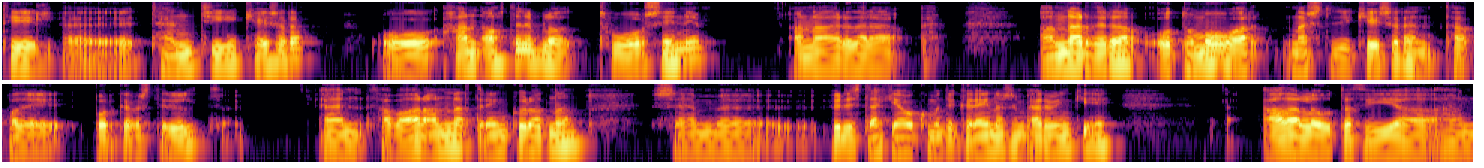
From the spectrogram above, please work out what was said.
til uh, Tenji keisara og hann átti nefnilega tvo sinni annar þeirra annar þeirra, Otomo var næstuði keisar en tapaði borgarastyrjöld. En það var annar drengur átna sem uh, virðist ekki hafa komið til greina sem erfingi aðalega út af því að hann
